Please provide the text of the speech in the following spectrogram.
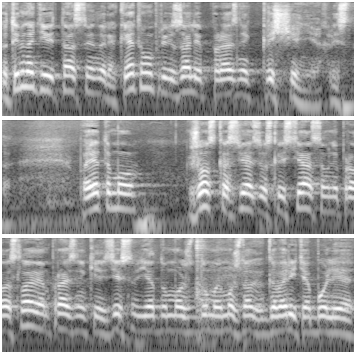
Вот именно 19 января. К этому привязали праздник Крещения Христа. Поэтому жесткая связь с христианством или православием праздники, здесь, я думаю, думаю, можно говорить о более,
